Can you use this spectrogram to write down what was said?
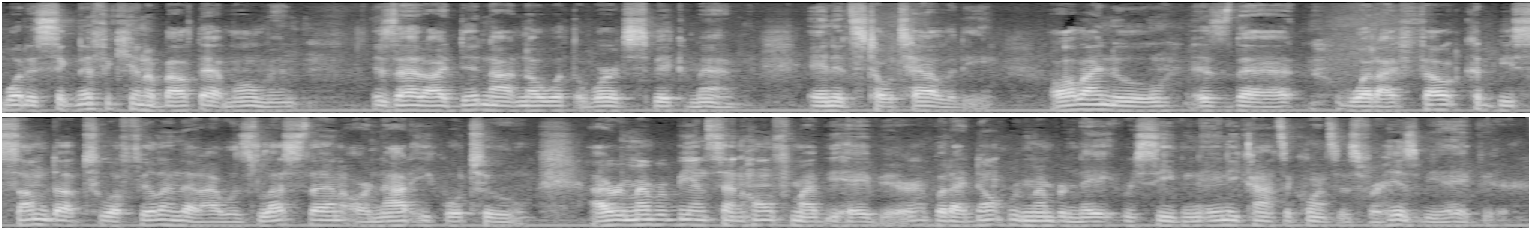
What is significant about that moment is that I did not know what the word spick meant in its totality. All I knew is that what I felt could be summed up to a feeling that I was less than or not equal to. I remember being sent home for my behavior, but I don't remember Nate receiving any consequences for his behavior.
